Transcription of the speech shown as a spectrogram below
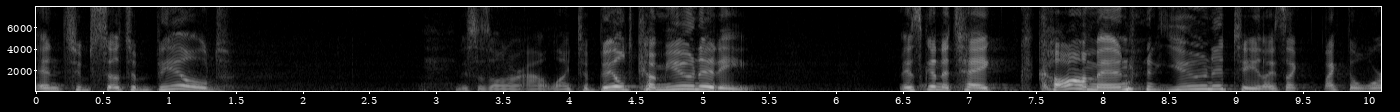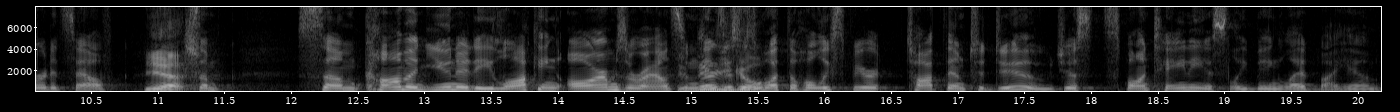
And to, so to build, this is on our outline, to build community. It's going to take common unity. It's like, like the word itself. Yes. Some some common unity, locking arms around some there things. This go. is what the Holy Spirit taught them to do, just spontaneously being led by Him.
